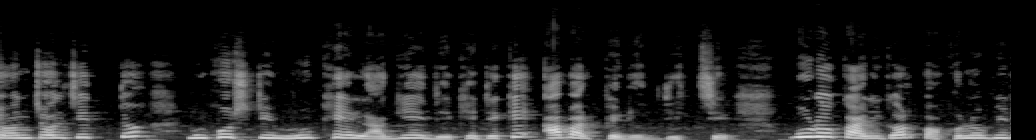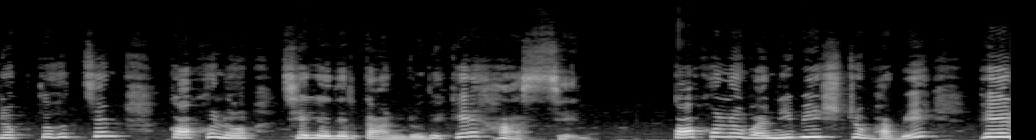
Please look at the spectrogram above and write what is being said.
চঞ্চল চিত্ত মুখোশটি মুখে লাগিয়ে দেখে টেকে আবার ফেরত দিচ্ছে। বুড়ো কারিগর কখনো বিরক্ত হচ্ছেন, কখনো ছেলেদের কাণ্ড দেখে হাসছেন। কখনো বা নিবিষ্টভাবে ফের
